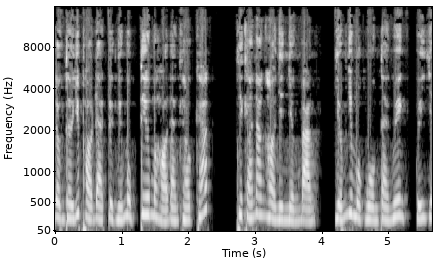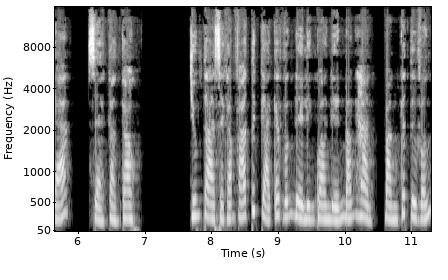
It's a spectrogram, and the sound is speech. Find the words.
đồng thời giúp họ đạt được những mục tiêu mà họ đang khao khát, thì khả năng họ nhìn nhận bạn giống như một nguồn tài nguyên quý giá sẽ càng cao. Chúng ta sẽ khám phá tất cả các vấn đề liên quan đến bán hàng bằng cách tư vấn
